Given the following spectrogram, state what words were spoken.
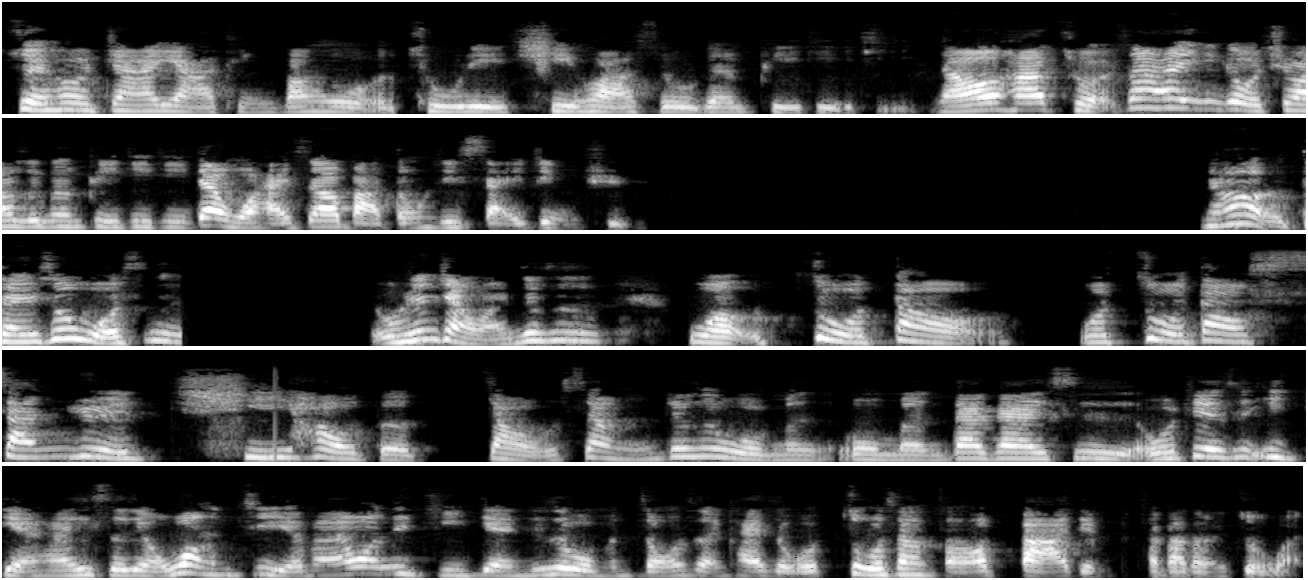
最后加雅婷帮我处理企划书跟 PPT，然后他除了，但他已经给我企划书跟 PPT，但我还是要把东西塞进去。然后等于说我是，我先讲完，就是我做到我做到三月七号的早上，就是我们我们大概是我记得是一点还是十点，忘记了，反正忘记几点，就是我们总审开始，我坐上早到八点才把东西做完。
